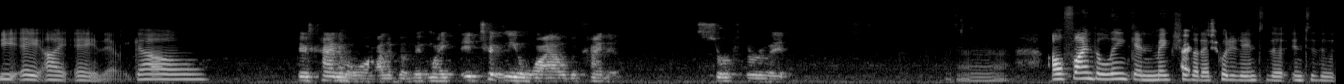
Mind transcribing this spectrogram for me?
G A I A. There we go. There's kind of a lot of them. It might. It took me a while to kind of surf through it. Uh, I'll find the link and make sure that I put it into the into the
